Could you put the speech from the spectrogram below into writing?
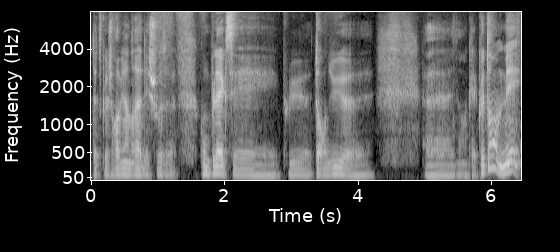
Peut-être que je reviendrai à des choses complexes et plus tordues. Euh, euh, dans quelques temps. Mais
